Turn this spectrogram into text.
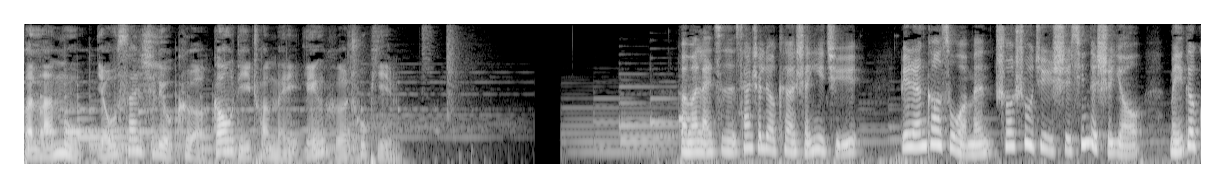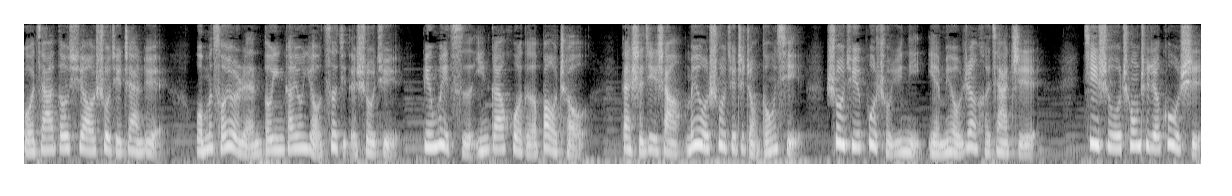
本栏目由三十六氪高低传媒联合出品。本文来自三十六氪神译局。别人告诉我们说，数据是新的石油，每一个国家都需要数据战略，我们所有人都应该拥有自己的数据，并为此应该获得报酬。但实际上，没有数据这种东西，数据不属于你，也没有任何价值。技术充斥着故事，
